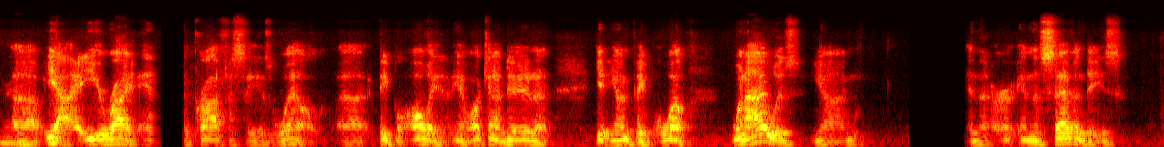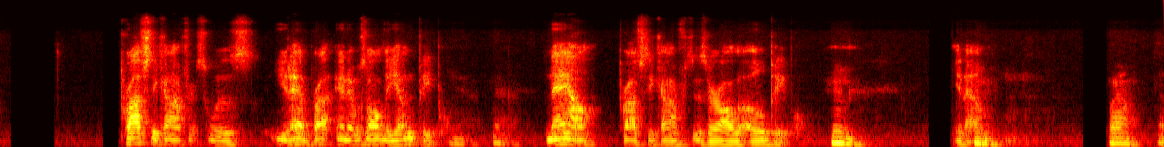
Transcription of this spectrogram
right. Uh, yeah, you're right, and prophecy as well. Uh, people always, you know, what can I do to get young people? Well, when I was young, in the in the '70s, prophecy conference was you'd have pro- and it was all the young people. Yeah, yeah. Now prophecy conferences are all the old people. Hmm. You know, Hmm. Wow, uh,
